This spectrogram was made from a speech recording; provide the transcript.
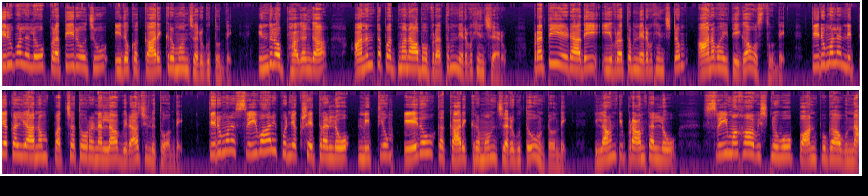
తిరుమలలో ప్రతిరోజూ ఇదొక కార్యక్రమం జరుగుతుంది. ఇందులో భాగంగా అనంత పద్మనాభ వ్రతం నిర్వహించారు. ప్రతి ఏడాది ఈ వ్రతం నిర్వహించటం ఆనవాయితీగా వస్తుంది. తిరుమల నిత్య కళ్యాణం పచ్చతోరణంలా విరాజిల్లుతోంది. తిరుమల శ్రీవారి పుణ్యక్షేత్రంలో నిత్యం ఏదో ఒక కార్యక్రమం జరుగుతూ ఉంటుంది. ఇలాంటి ప్రాంతంలో శ్రీ మహావిష్ణువు పాన్పుగా ఉన్న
